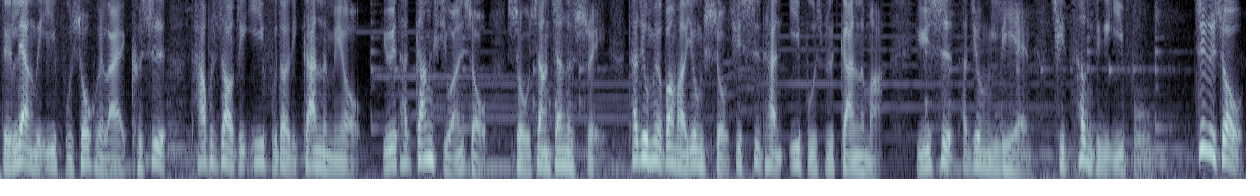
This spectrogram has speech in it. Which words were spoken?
这个晾的衣服收回来，可是她不知道这衣服到底干了没有，因为她刚洗完手，手上沾了水，她就没有办法用手去试探衣服是不是干了嘛。于是她就用脸去蹭这个衣服。这个时候，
